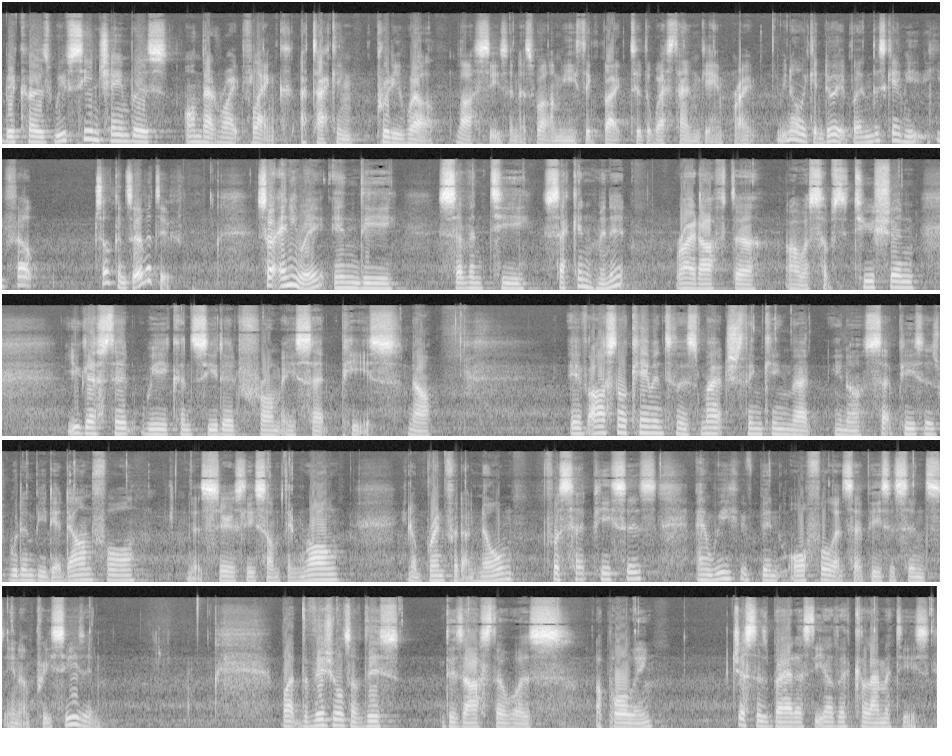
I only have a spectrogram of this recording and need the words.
because we've seen Chambers on that right flank attacking pretty well last season as well. I mean, you think back to the West Ham game, right? We know we can do it, but in this game, he, he felt so conservative. So, anyway, in the 72nd minute, right after our substitution, you guessed it, we conceded from a set piece. Now, if Arsenal came into this match thinking that, you know, set pieces wouldn't be their downfall, there's seriously something wrong. You know, Brentford are known for set pieces, and we've been awful at set pieces since you know pre-season. But the visuals of this disaster was appalling, just as bad as the other calamities,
